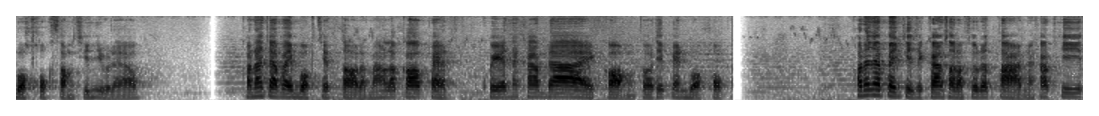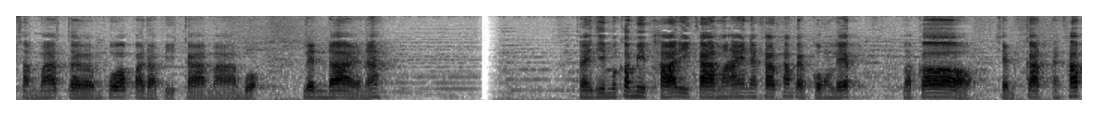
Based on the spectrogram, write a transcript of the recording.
บวก 6 2 ชิ้นอยู่แล้ว ก็น่าจะไปบวก 7 ต่อแล้วมั้ง แล้วก็8เควสนะครับ ได้กล่องตัวที่เป็นบวก 6 ก็น่าจะเป็นกิจกรรมสำหรับสุรต่านนะครับที่สามารถเติมพวกประดับอีกามาบวกเล่นได้นะ แต่จริงๆมันก็มีพาร์ทอีกามาให้นะครับทั้งแบบกรงเล็บแล้วก็เข็มกัดนะครับ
